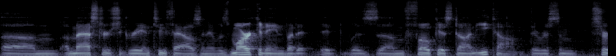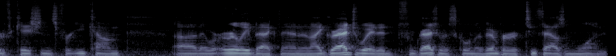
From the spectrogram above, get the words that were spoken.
um, a master's degree in 2000. It was marketing, but it, it was um, focused on ecom. There were some certifications for ecom uh, that were early back then, and I graduated from graduate school in November 2001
